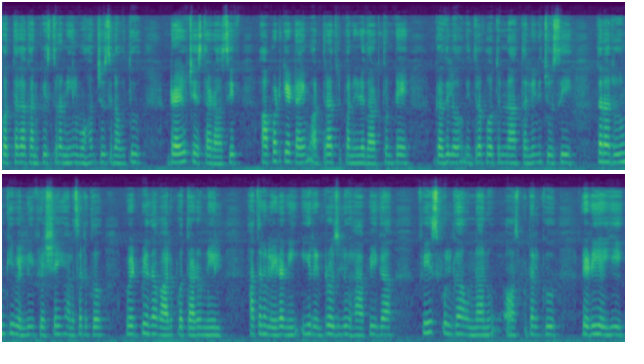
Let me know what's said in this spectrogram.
కొత్తగా కనిపిస్తున్న నీల్ మొహం చూసి నవ్వుతూ డ్రైవ్ చేస్తాడు ఆసిఫ్. అప్పటికే టైం అర్ధరాత్రి పన్నెండు దాటుతుంటే గదిలో నిద్రపోతున్న తల్లిని చూసి తన రూమ్కి వెళ్ళి ఫ్రెష్ అయ్యి అలసటతో బెడ్ మీద వాలిపోతాడు నీల్. అతను లేడని ఈ రెండు రోజులు హ్యాపీగా పీస్ఫుల్గా ఉన్నాను. హాస్పిటల్కు రెడీ అయ్యి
